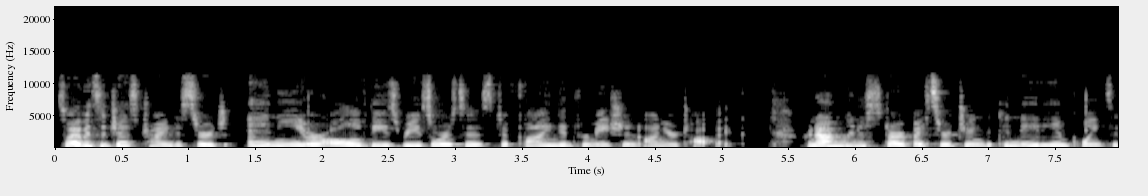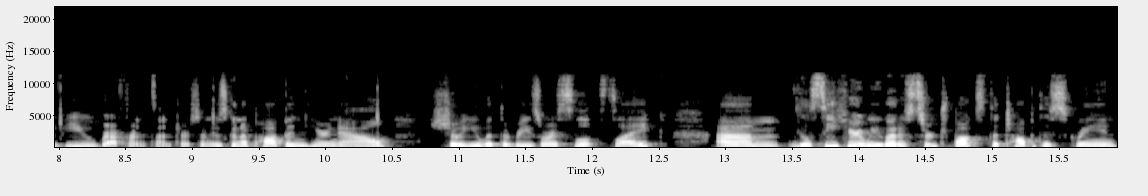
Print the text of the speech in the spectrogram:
So I would suggest trying to search any or all of these resources to find information on your topic. For now, I'm going to start by searching the Canadian Points of View Reference Center. So I'm just going to pop in here now, show you what the resource looks like. Um, you'll see here we've got a search box at the top of the screen.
